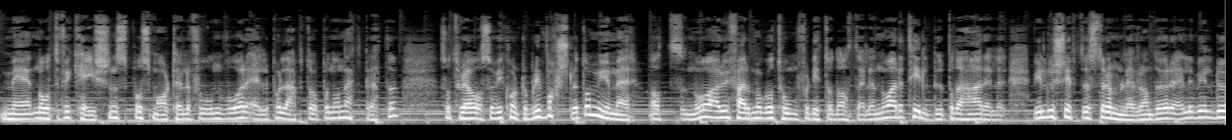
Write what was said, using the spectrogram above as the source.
med notifications på smarttelefonen vår eller på laptopen og nettbrettet. Så tror jeg også vi kommer til å bli varslet om mye mer. At nå er du i ferd med å gå tom for ditt og datt, eller nå er det tilbud på det her, eller vil du skifte strømleverandør, eller vil du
